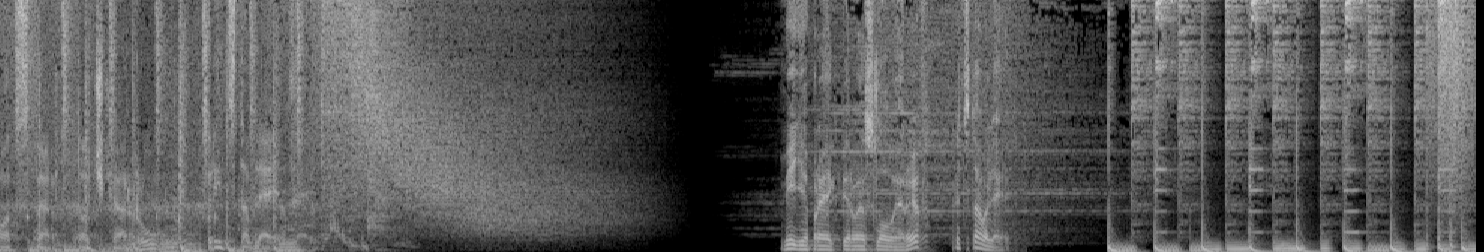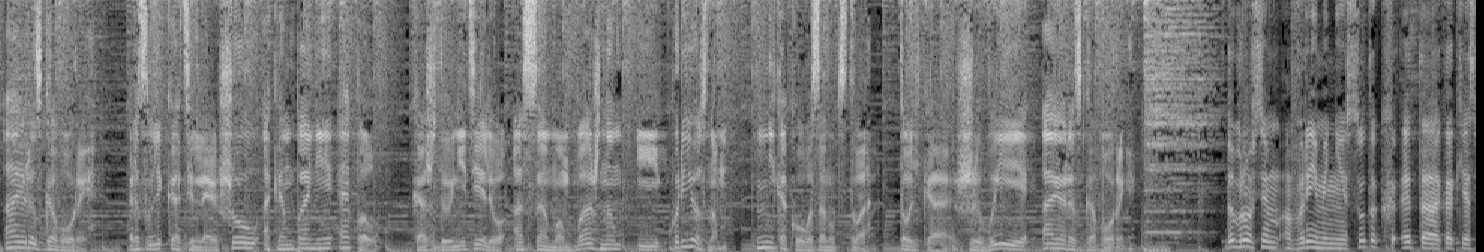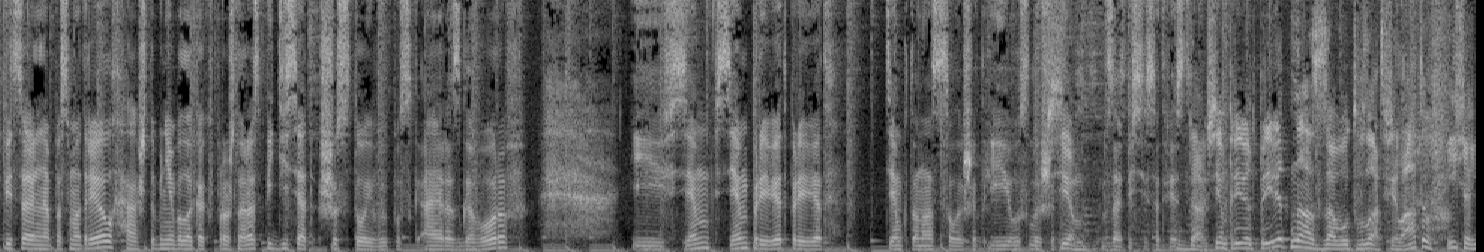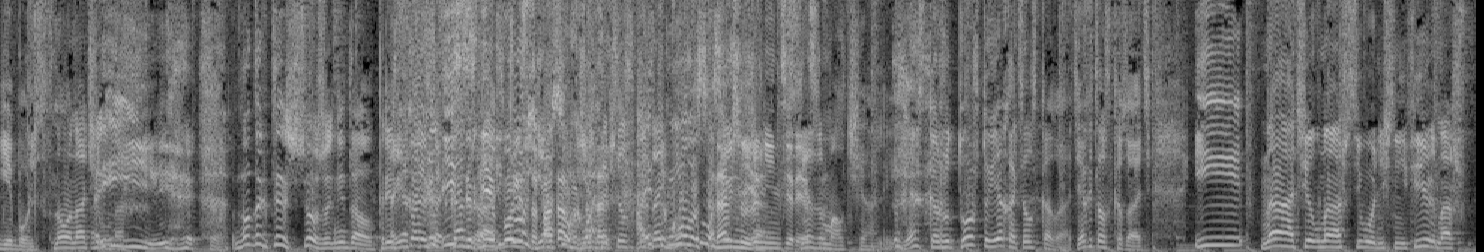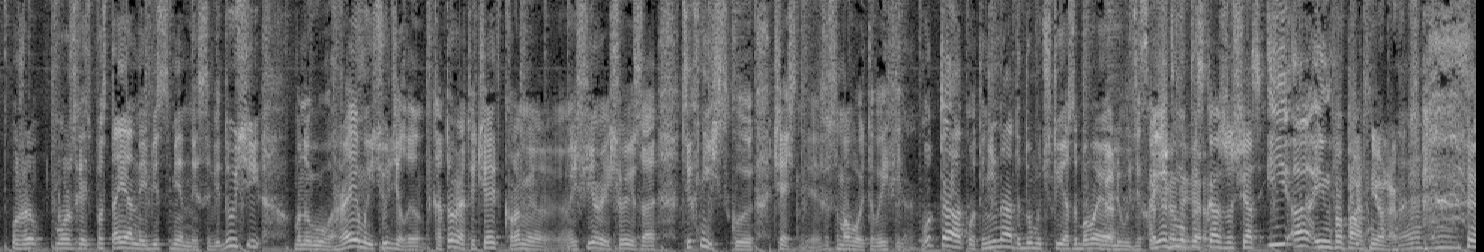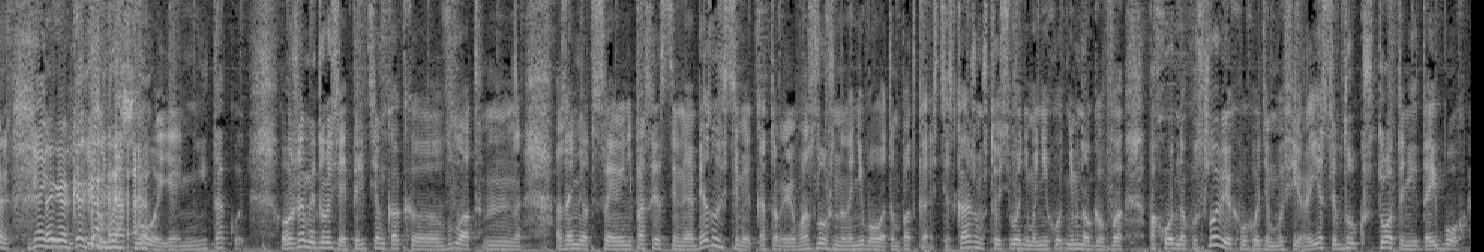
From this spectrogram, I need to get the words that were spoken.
Отстар.ру представляет Медиапроект «Первое слово РФ» представляет Ай-разговоры. Развлекательное шоу о компании Apple. Каждую неделю о самом важном и курьезном. Никакого занудства. Только живые ай-разговоры. Доброго всем времени суток. Это, как я специально посмотрел, а чтобы не было как в прошлый раз, 56-й выпуск ай-разговоров. И всем, всем привет-привет тем, кто нас слышит и услышит Всем. в записи, соответственно. Да, всем привет-привет, нас зовут Влад Филатов. И Сергей Больцев. Ну, а начал наш- И... Ну так ты что же не дал? А Представь- И сказать. Сергей И Болесов, а я там всё, уже хотел А это сказать, голос никто. Дальше уже Все неинтересно. замолчали. Я скажу то, что я хотел сказать. Я хотел сказать. И начал наш сегодняшний эфир, наш уже, можно сказать, постоянный бессменный соведущий, многоуважаемый Чудил, который отвечает, кроме эфира, еще и за техническую часть э, самого этого эфира. Вот так вот. И не надо думать, что я забываю о людях. А я думал, ты скажешь сейчас и о инфопартнерах. Я не, как я не обычно. такой, я не такой. Уважаемые друзья, перед тем, как э, Влад займется своими непосредственными обязанностями, которые возложены на него в этом подкасте, скажем, что сегодня мы не немного в походных условиях выходим в эфир, и если вдруг что-то, не дай бог,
